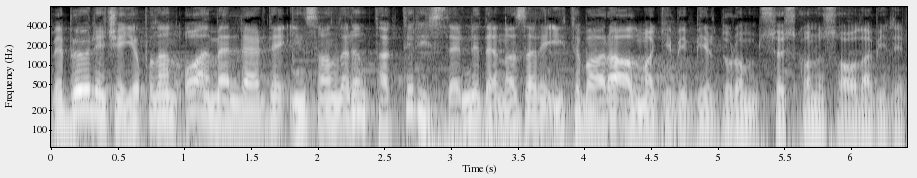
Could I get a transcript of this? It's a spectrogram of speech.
ve böylece yapılan o amellerde insanların takdir hislerini de nazarı itibara alma gibi bir durum söz konusu olabilir.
